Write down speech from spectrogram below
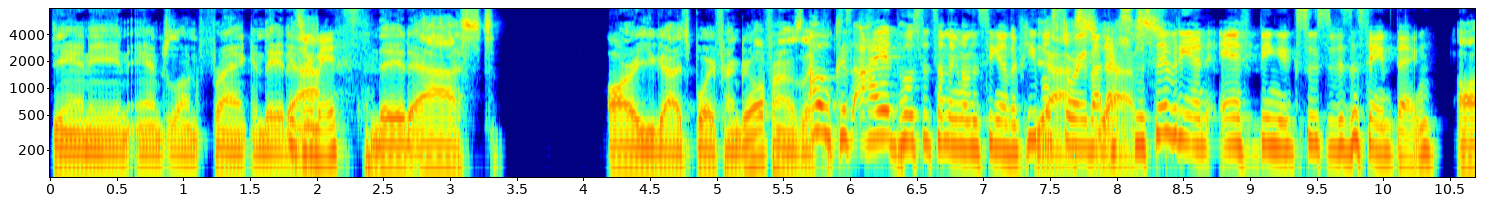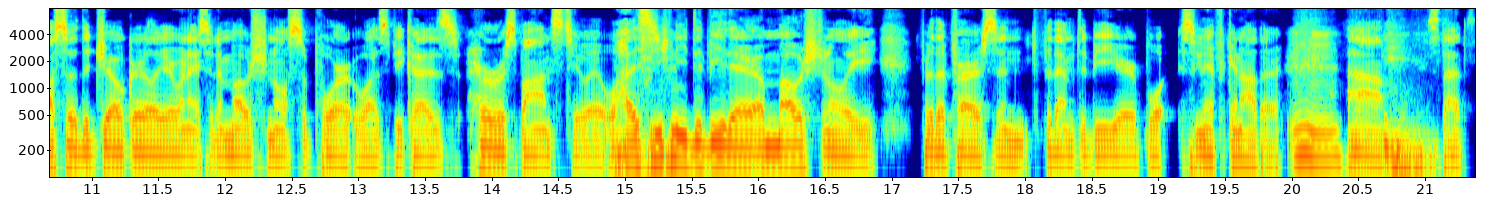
Danny and Angela and Frank, and they had His a- roommates. they had asked, "Are you guys boyfriend girlfriend?" I was like, oh, because I had posted something on the Seeing Other People Yes, story about yes. exclusivity and if being exclusive is the same thing. also the joke earlier when I said emotional support was because her response to it was, "You need to be there emotionally for the person for them to be your boy- significant other." Mm-hmm. Um, so that's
